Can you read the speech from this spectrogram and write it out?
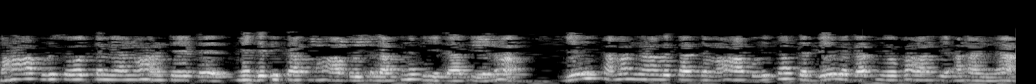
මහා පුරුෂෝත්තමයන් වහන්සේට මේ දෙපිටක් මහා පුරුෂ ලක්ෂණ පිළිලා තියෙනවා. යේ සමන්නාගතත් මහා පුරුෂත් දේවගත්යෝ භවන්ති අනඤ්ඤා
